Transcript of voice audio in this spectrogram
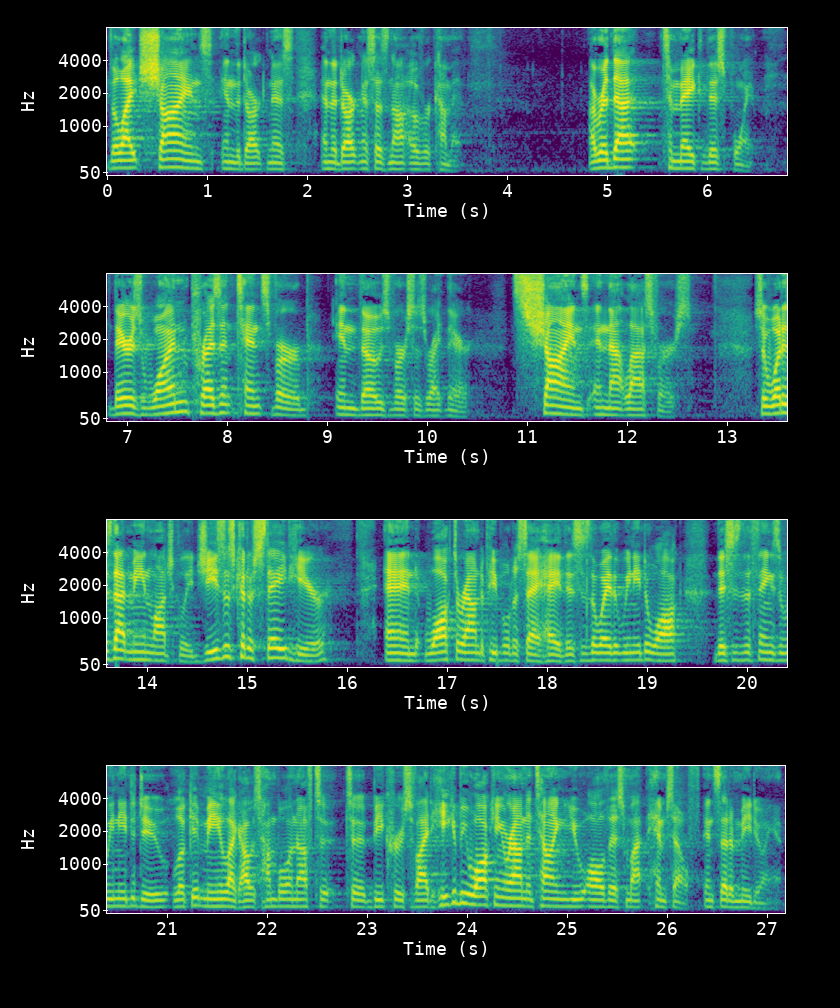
The light shines in the darkness, and the darkness has not overcome it. I read that to make this point. There is one present tense verb in those verses right there. It shines in that last verse. So, what does that mean logically? Jesus could have stayed here and walked around to people to say, hey, this is the way that we need to walk. This is the things that we need to do. Look at me, like I was humble enough to, to be crucified. He could be walking around and telling you all this himself instead of me doing it.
